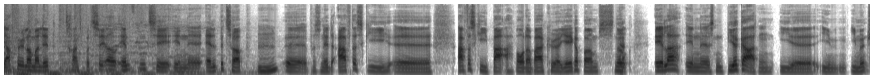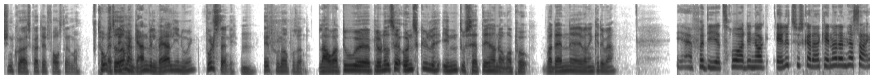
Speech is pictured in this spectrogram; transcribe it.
Jeg føler mig lidt transporteret enten til en øh, alpetop Mm. øh, på sådan et afterski, øh, afterski bar, hvor der bare kører jægerbombs ned, Ja. eller en øh, sådan biergarten i, øh, i, i München, kunne jeg også godt lidt forestille mig. To Altså, steder, man gerne vil være lige nu, ikke? Fuldstændig. Mm. 100 procent. Laura, du øh, blev nødt til at undskylde, inden du satte det her nummer på. Hvordan, øh, hvordan kan det være? Ja, fordi jeg tror, det er nok alle tyskere, der kender den her sang.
